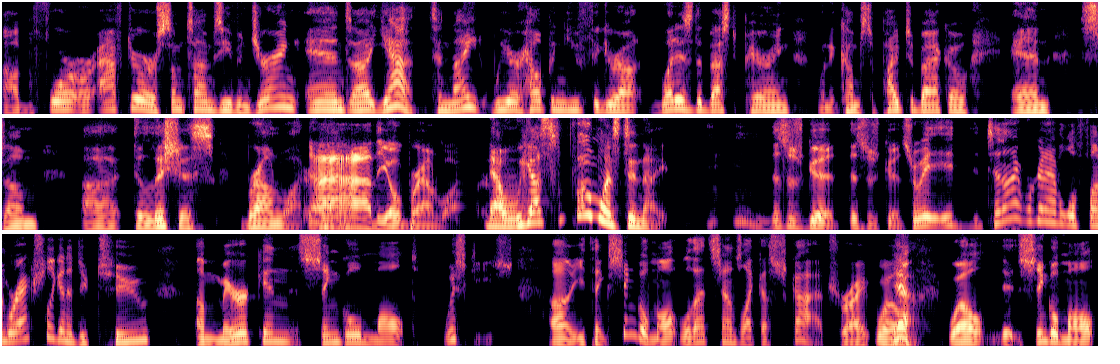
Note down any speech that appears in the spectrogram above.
uh, before or after, or sometimes even during. And uh, yeah, tonight we are helping you figure out what is the best pairing when it comes to pipe tobacco and some uh delicious brown water. Ah the old brown water now we got some fun ones tonight. this is good. This is good. So it, it- tonight we're gonna have a little fun. We're actually gonna do two American single malt whiskeys. Uh, you think single malt? Well, that sounds like a Scotch, right? Well, Yeah. well, it, single malt.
